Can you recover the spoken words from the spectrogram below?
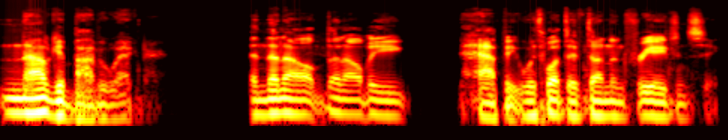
Now get Bobby Wagner, and then I'll then I'll be happy with what they've done in free agency.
